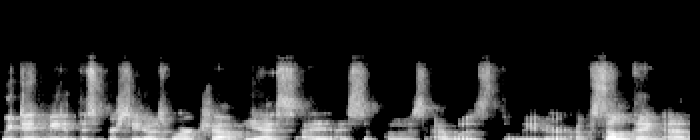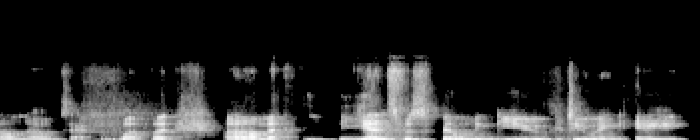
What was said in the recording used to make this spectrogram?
we did meet at this Presidos workshop. Yes, I, I suppose I was the leader of something. I don't know exactly what, but um, Jens was filming you doing a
